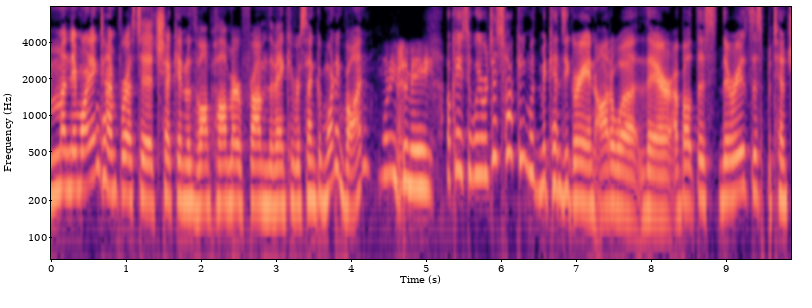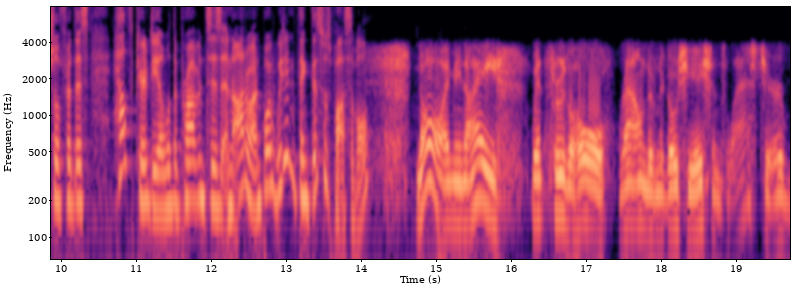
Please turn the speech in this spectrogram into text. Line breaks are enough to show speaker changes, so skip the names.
Monday morning, time for us to check in with Vaughn Palmer from the Vancouver Sun. Good morning, Vaughn.
Morning, Simi.
Okay, so we were just talking with Mackenzie Gray in Ottawa there about this. There is this potential for this healthcare deal with the provinces and Ottawa. And boy, we didn't think this was possible.
No, I mean, I went through the whole round of negotiations last year,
